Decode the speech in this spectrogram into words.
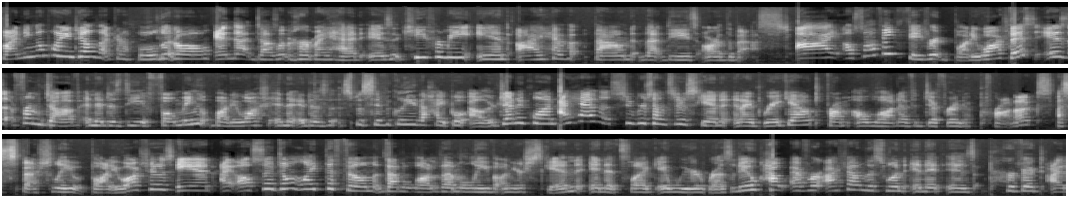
finding a ponytail that can hold it all and that doesn't hurt my head is key for me and I have found that these are the best. I also have a favorite body wash. This is from Dove and it is the foaming body wash and it is specifically the hypoallergenic one. I have super sensitive skin and I break out from a lot of different products, especially body washes. And I also don't like the film that a lot of them leave on your skin and it's like a weird residue. However, I found this one and it is perfect. I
